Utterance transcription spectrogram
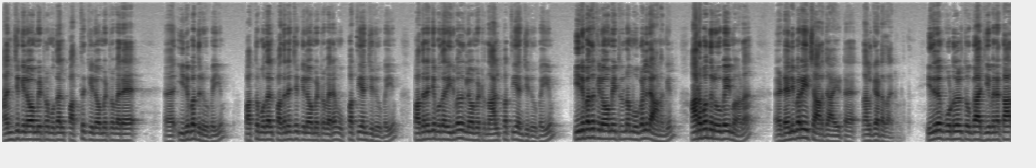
അഞ്ച് കിലോമീറ്റർ മുതൽ പത്ത് കിലോമീറ്റർ വരെ ഇരുപത് രൂപയും പത്ത് മുതൽ പതിനഞ്ച് കിലോമീറ്റർ വരെ മുപ്പത്തിയഞ്ച് രൂപയും പതിനഞ്ച് മുതൽ ഇരുപത് കിലോമീറ്റർ നാൽപ്പത്തിയഞ്ച് രൂപയും ഇരുപത് കിലോമീറ്ററിന് മുകളിലാണെങ്കിൽ അറുപത് രൂപയുമാണ് ഡെലിവറി ചാർജായിട്ട് നൽകേണ്ടതായിട്ടുള്ളത്. ഇതിലും കൂടുതൽ തുക ജീവനക്കാർ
